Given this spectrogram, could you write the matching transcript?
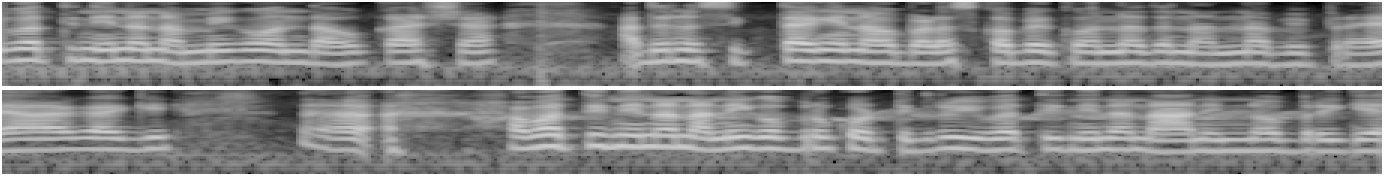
ಇವತ್ತಿನ ದಿನ ನಮಗೂ ಒಂದು ಅವಕಾಶ. ಅದನ್ನು ಸಿಕ್ತಾಗೆ ನಾವು ಬಳಸ್ಕೋಬೇಕು ಅನ್ನೋದು ನನ್ನ ಅಭಿಪ್ರಾಯ. ಹಾಗಾಗಿ ಅವತ್ತಿನ ದಿನ ನನಗೊಬ್ಬರು ಕೊಟ್ಟಿದ್ರು, ಇವತ್ತಿನ ದಿನ ನಾನು ಇನ್ನೊಬ್ಬರಿಗೆ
